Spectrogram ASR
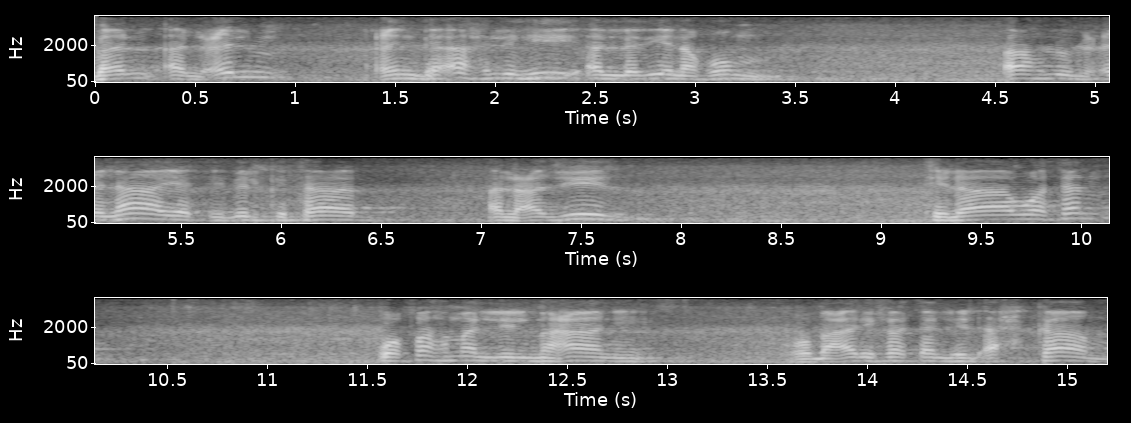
بل العلم عند أهله الذين هم أهل العناية بالكتاب العزيز تلاوة وفهما للمعاني ومعرفة للأحكام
